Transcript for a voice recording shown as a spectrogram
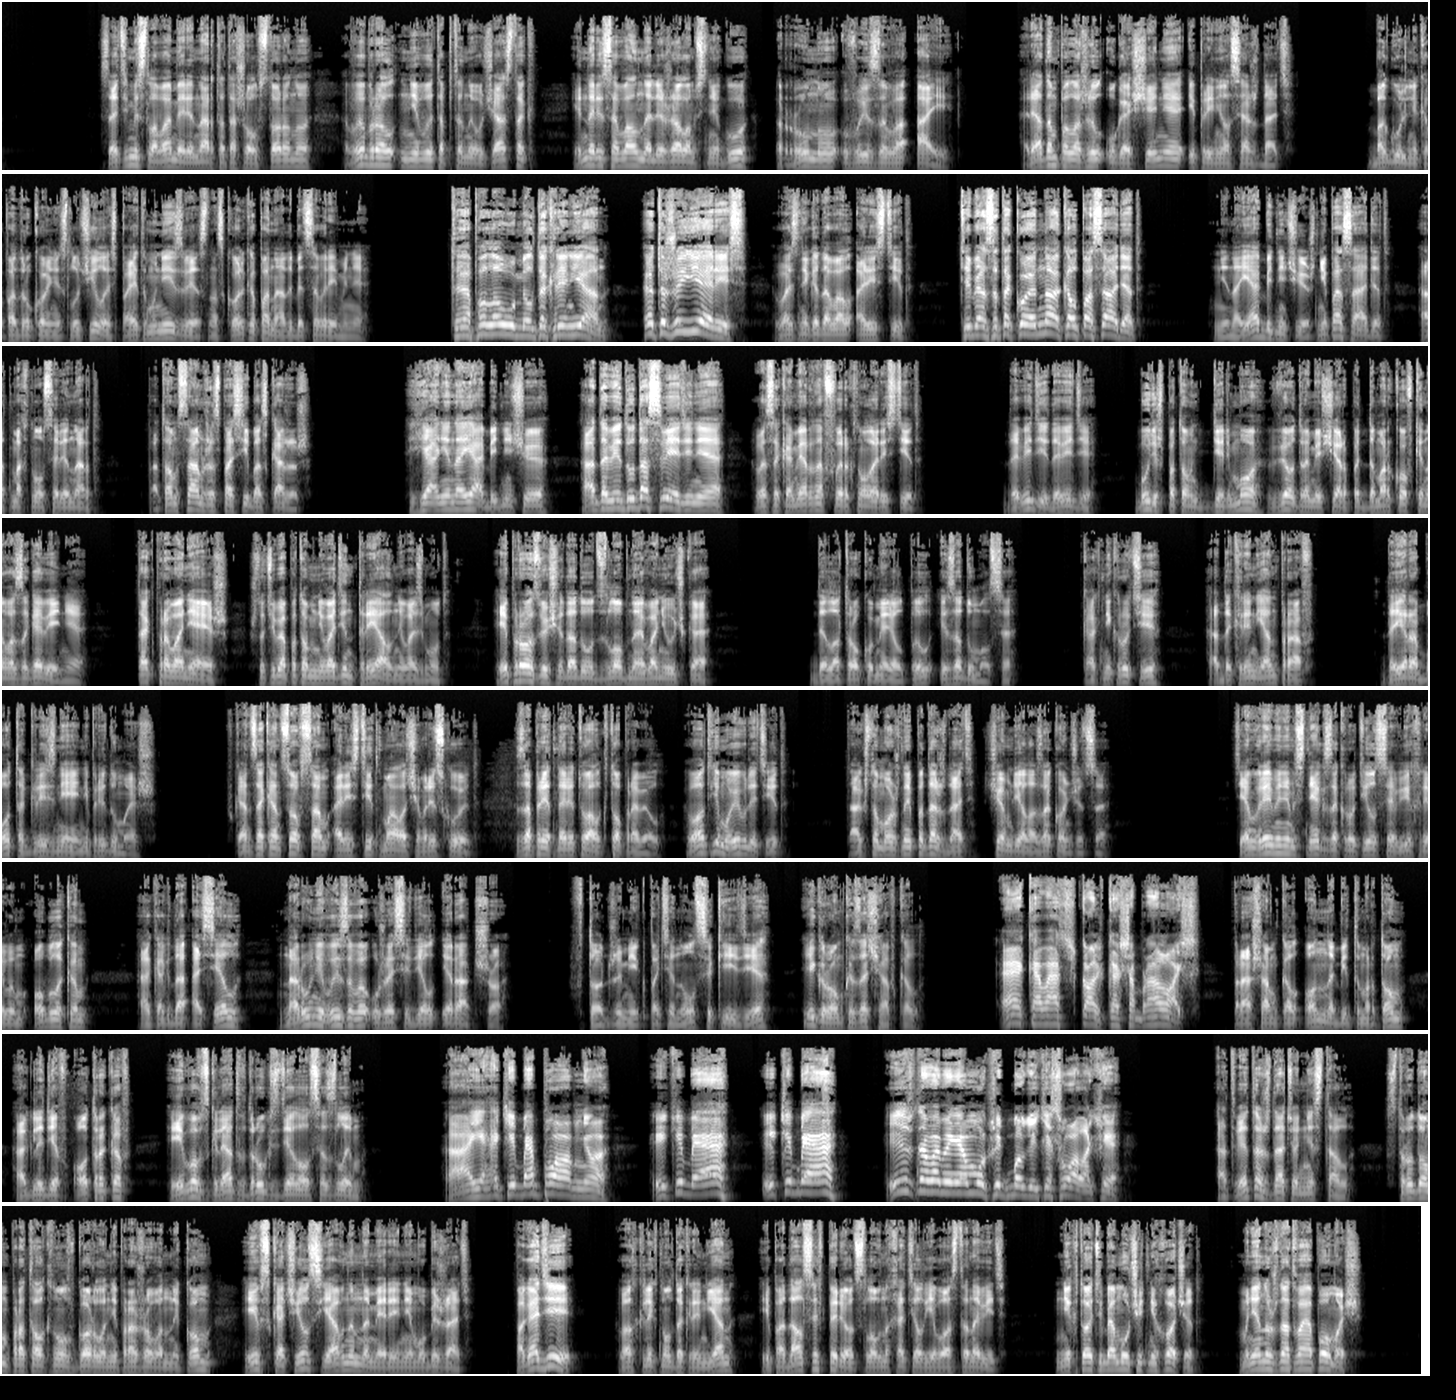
С этими словами Ренард отошел в сторону, выбрал невытоптанный участок и нарисовал на лежалом снегу руну вызова Ай. Рядом положил угощение и принялся ждать. Багульника под рукой не случилось, поэтому неизвестно, сколько понадобится времени. «Ты ополоумел, Докриньян! Это же ересь!» — вознегодовал Арестит. «Тебя за такое на кол посадят!» «Не наябедничаешь, не посадят», — отмахнулся Ренард. «Потом сам же спасибо скажешь». «Я не наябедничаю а доведу до сведения!» — высокомерно фыркнул Арестит. «Доведи, доведи. Будешь потом дерьмо ведрами черпать до морковкиного заговения. Так провоняешь, что тебя потом ни в один триал не возьмут. И прозвище дадут, злобная вонючка». Делатрок умерил пыл и задумался. «Как ни крути, а Декриньян прав. Да и работа грязнее не придумаешь. В конце концов, сам Арестит мало чем рискует. Запретный ритуал кто провел? Вот ему и влетит. Так что можно и подождать, чем дело закончится. Тем временем снег закрутился вихревым облаком, а когда осел, на руне вызова уже сидел и Радшо. В тот же миг потянулся к еде и громко зачавкал. «Эка вас сколько собралось!» Прошамкал он набитым ртом, оглядев отроков, и его взгляд вдруг сделался злым. «А я тебя помню! И тебя, и тебя! Изнова меня мучить будете, сволочи!» Ответа ждать он не стал, с трудом протолкнул в горло непрожеванный ком и вскочил с явным намерением убежать. «Погоди!» — воскликнул Докриньян и подался вперед, словно хотел его остановить. «Никто тебя мучить не хочет! Мне нужна твоя помощь!»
